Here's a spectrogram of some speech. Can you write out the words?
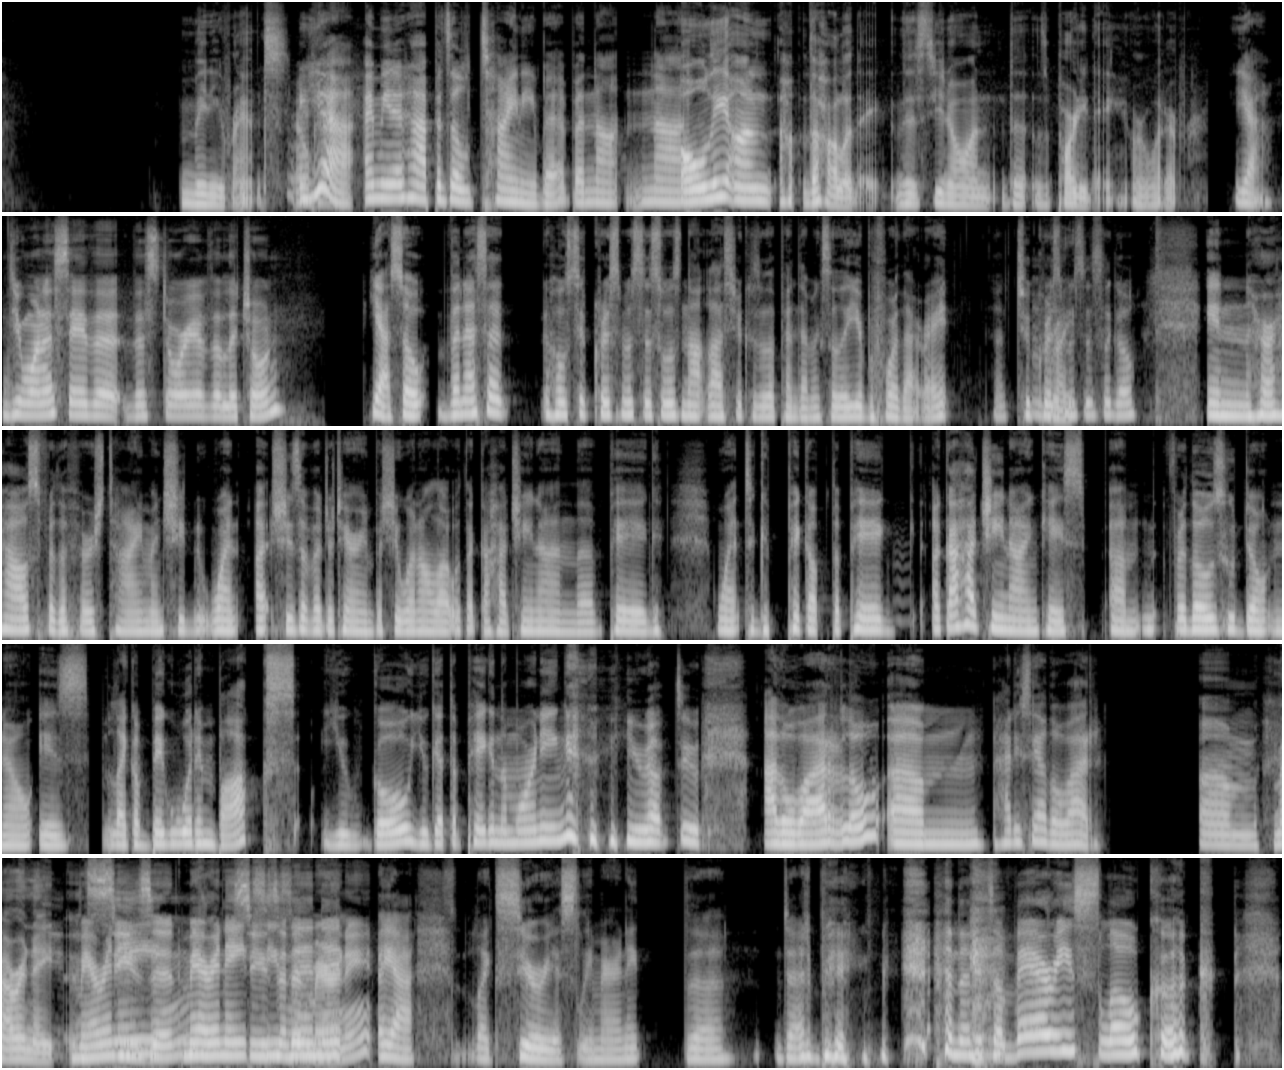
mini rants. Yeah, I mean it happens a tiny bit, but not not. Only on the holiday, this you know, on the the party day or whatever. Yeah, Do you want to say the the story of the lechon? yeah. So Vanessa hosted Christmas. This was not last year because of the pandemic. So the year before that, right? Uh, two Right. Christmases ago, in her house for the first time, and she went. Uh, she's a vegetarian, but she went all out with the caja china and the pig. Went to g- pick up the pig. A caja china, in case um, for those who don't know, is like a big wooden box. You go, you get the pig in the morning. you have to adobarlo. Um, how do you say adobar? Um, Marinate. marinate, Season. marinate, Season season, and marinate. Uh, Yeah, like seriously, marinate the dead pig, and then it's a very slow cook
